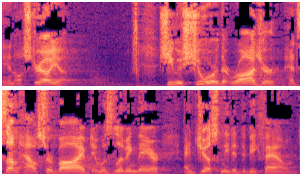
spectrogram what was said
in Australia. She was sure that Roger had somehow survived and was living there and just needed to be found.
